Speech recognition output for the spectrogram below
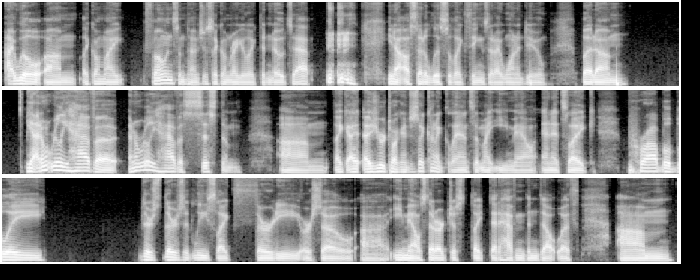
I will um like on my phone sometimes just like on regular like the notes app you know i'll set a list of like things that i want to do but um yeah i don't really have a i don't really have a system. Um like I, as you were talking I just like kind of glance at my email and it's like probably there's there's at least like 30 or so uh emails that are just like that haven't been dealt with. Um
